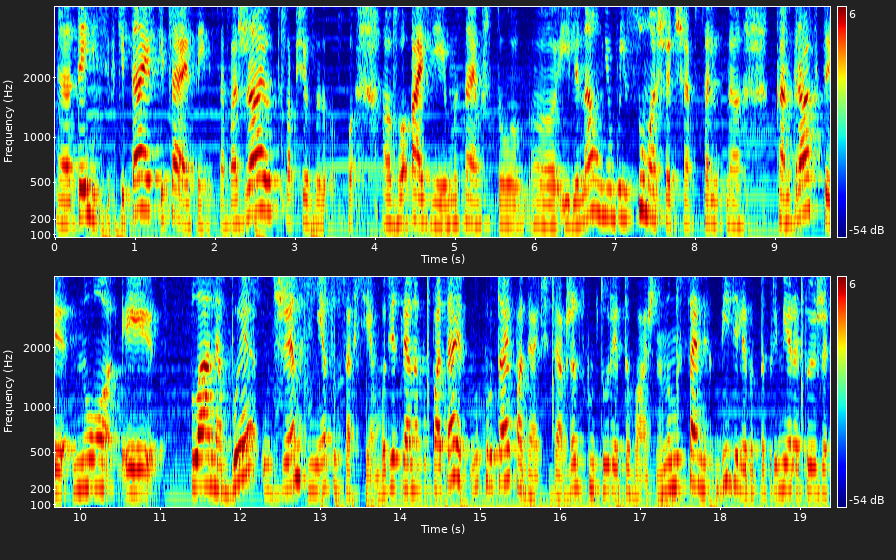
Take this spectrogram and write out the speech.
теннисе в Китае. В Китае теннис обожают. Вообще в, в, в Азии мы знаем, что э, и Лина у нее были сумасшедшие абсолютно контракты, но и плана Б у Джен нету совсем. Вот если она попадает, ну, крутая подача, да, в женском туре это важно. Но мы сами видели, вот, например, той же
